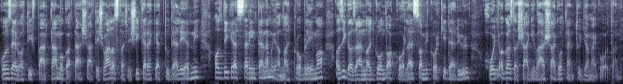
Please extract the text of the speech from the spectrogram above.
konzervatív párt támogatását és választási sikereket tud elérni, addig ez szerintem nem olyan nagy probléma. Az igazán nagy gond akkor lesz, amikor kiderül, hogy a gazdasági válságot nem tudja megoldani.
